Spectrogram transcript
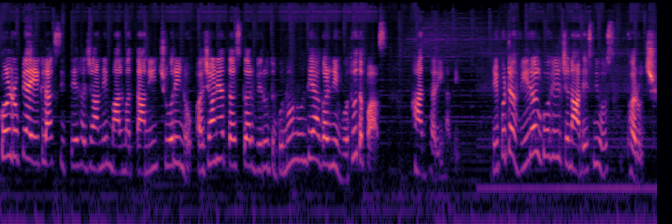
કુલ રૂપિયા એક લાખ સિત્તેર હજારની માલમત્તાની ચોરીનો અજાણ્યા તસ્કર વિરુદ્ધ ગુનો નોંધી આગળની વધુ તપાસ હાથ ધરી હતી. Reporter Viral Gohil, Janadesh news Bharuch.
